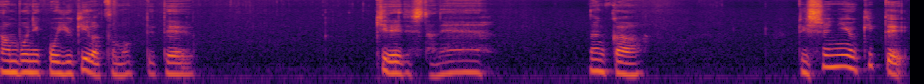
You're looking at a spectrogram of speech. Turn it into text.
田んぼにこう雪が積もってて綺麗でしたね。なんか立春に雪って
